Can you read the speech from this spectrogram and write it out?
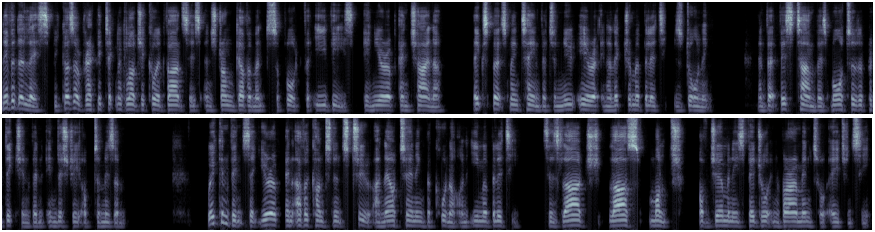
Nevertheless, because of rapid technological advances and strong government support for EVs in Europe and China, experts maintain that a new era in electromobility is dawning, and that this time there's more to the prediction than industry optimism. We're convinced that Europe and other continents too are now turning the corner on e-mobility, says Large, Lars Monch of Germany's Federal Environmental Agency.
